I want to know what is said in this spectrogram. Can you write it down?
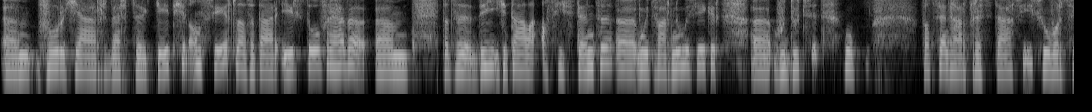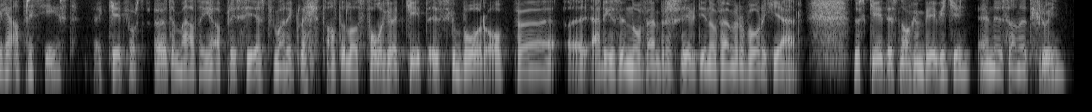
Um, vorig jaar werd Kate gelanceerd. Laten we het daar eerst over hebben. Um, dat is de digitale assistente, moeten we haar noemen zeker. Uh, hoe doet ze het? Hoe, wat zijn haar prestaties? Hoe wordt ze geapprecieerd? Kate wordt uitermate geapprecieerd, maar ik leg het altijd als volgt uit. Kate is geboren op, ergens in november, 17 november vorig jaar. Dus Kate is nog een babytje en is aan het groeien.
